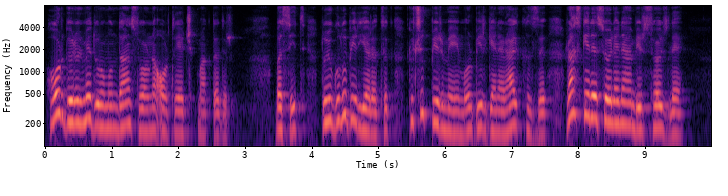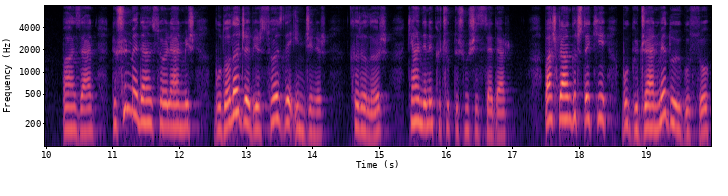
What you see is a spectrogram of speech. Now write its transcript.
hor görülme durumundan sonra ortaya çıkmaktadır. Basit, duygulu bir yaratık, küçük bir memur, bir general kızı, rastgele söylenen bir sözle, bazen düşünmeden söylenmiş budalaca bir sözle incinir, kırılır, kendini küçük düşmüş hisseder. Başlangıçtaki bu gücenme duygusu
